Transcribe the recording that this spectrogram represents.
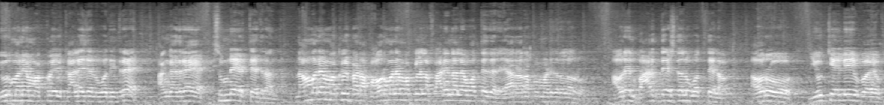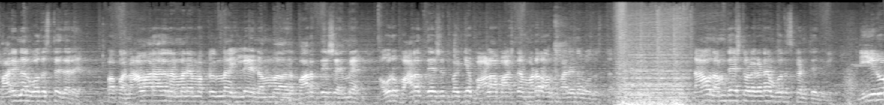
ಇವ್ರ ಮನೆ ಮಕ್ಕಳು ಇಲ್ಲಿ ಕಾಲೇಜಲ್ಲಿ ಓದಿದ್ರೆ ಹಂಗಾದ್ರೆ ಸುಮ್ಮನೆ ಇರ್ತಿದ್ರ ಅಂತ. ನಮ್ಮ ಮನೆ ಮಕ್ಕಳು ಬೇಡಪ್ಪ, ಅವ್ರ ಮನೆ ಮಕ್ಕಳೆಲ್ಲ ಫಾರಿನಲ್ಲೇ ಓದ್ತಾ ಇದ್ದಾರೆ ಯಾರು ಆರೋಪ ಮಾಡಿದ್ರಲ್ಲ ಅವರು? ಅವ್ರೇನು ಭಾರತ ದೇಶದಲ್ಲೂ ಓದ್ತಾ ಇಲ್ಲ. ಅವರು ಯು ಕೆಲಿ ಫಾರಿನಲ್ಲಿ ಓದಿಸ್ತಾ ಇದ್ದಾರೆ ಪಾಪ ನಾವಾರಾದ್ರೆ ನಮ್ಮ ಮನೆ ಮಕ್ಕಳನ್ನ ಇಲ್ಲೇ ನಮ್ಮ ಭಾರತ ದೇಶ ಹೆಮ್ಮೆ. ಅವರು ಭಾರತ ದೇಶದ ಬಗ್ಗೆ ಭಾಳ ಭಾಷಣ ಮಾಡೋರು ಅವ್ರು ಫಾರಿನಲ್ಲಿ ಓದಿಸ್ತಾರೆ. ನಾವು ನಮ್ಮ ದೇಶದೊಳಗಡೆ ಓದಿಸ್ಕೊಂತ ಇದ್ವಿ. ನೀರು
